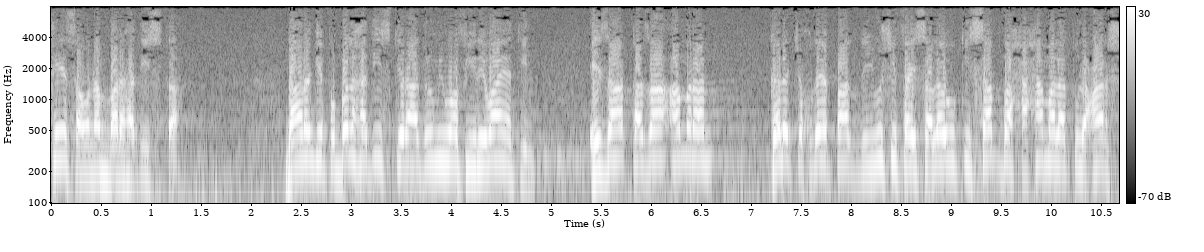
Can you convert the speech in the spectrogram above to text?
چھ سو نمبر حدیث ته دارنګه په بل حدیث کی رادرومی وفی روایت اذا قضا امرا کله چه خدای پاک د یوشی فیصله وکی سبح حملة العرش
